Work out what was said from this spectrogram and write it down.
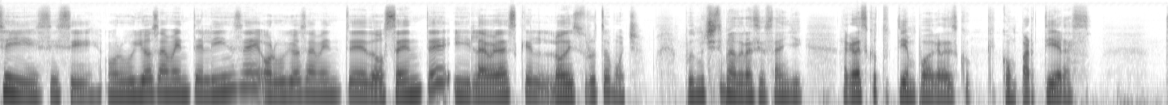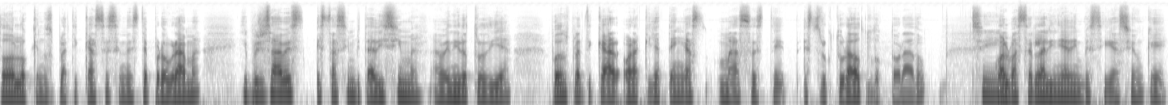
Sí, sí, sí, orgullosamente lince, orgullosamente docente y la verdad es que lo disfruto mucho. Pues muchísimas gracias Angie, agradezco tu tiempo, agradezco que compartieras todo lo que nos platicaste en este programa. Y pues ya sabes, estás invitadísima a venir otro día. Podemos platicar ahora que ya tengas más este estructurado tu doctorado. Sí. ¿Cuál va a ser la línea de investigación que,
